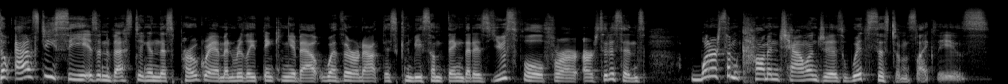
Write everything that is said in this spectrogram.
So, as DC is investing in this program and really thinking about whether or not this can be something that is useful for our, our citizens, what are some common challenges with systems like these?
